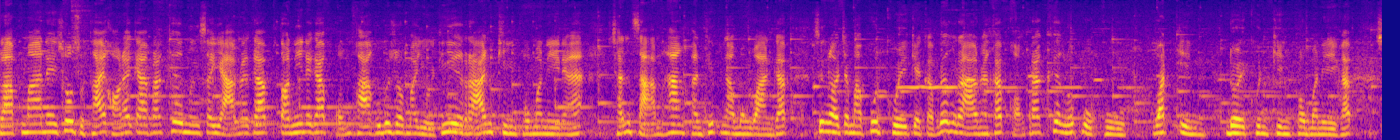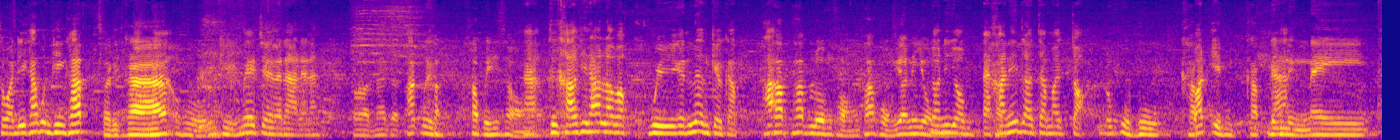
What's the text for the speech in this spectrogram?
กลับมาในช่วงสุดท้ายของรายการพระเครื่องเมืองสยามนะครับ ตอนนี้นะครับผมพาคุณผู้ชมมาอยู่ที่ร้านคิงพรหมณีนะฮะชั้น 3 ห้างพันทิพย์งามวงวานครับ ซึ่งเราจะมาพูดคุยเกี่ยวกับเรื่องราวนะครับของพระเครื่องหลวงปู่ภูวัดอินทร์โดยคุณคิงพรหมณีครับ สวัสดีครับคุณคิงครับสวัสดีครับนะโอ้โหคุณคิงไม่ได้เจอกันนานเลยนะ ก็น่าจะพักหนึ่ง เข้าปีที่สองนะคือคราวที่แล้วเรามาคุยกันเรื่องเกี่ยวกับพระภาพภาพรวมของพระผงยอดนิยม ยอดนิยม แต่คราวนี้เราจะมาเจาะหลวงปู่ภูครับ วัดอินทร์ครับเป็นนะ หนึ่งใน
